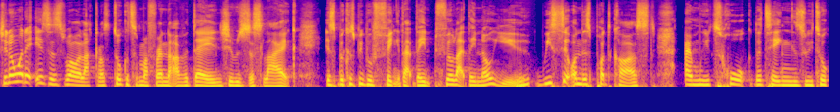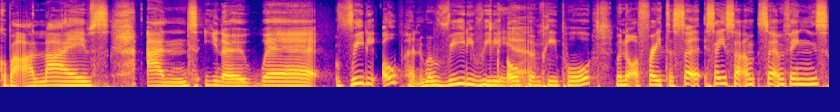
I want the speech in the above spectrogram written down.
you know what it is as well? Like I was talking to my friend the other day, and she was just like, "It's because people think that they feel like they know you." We sit on this podcast and we talk the things. We talk about our lives, and you know, we're really open. We're really really Yeah. open people. We're not afraid to say certain certain things.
